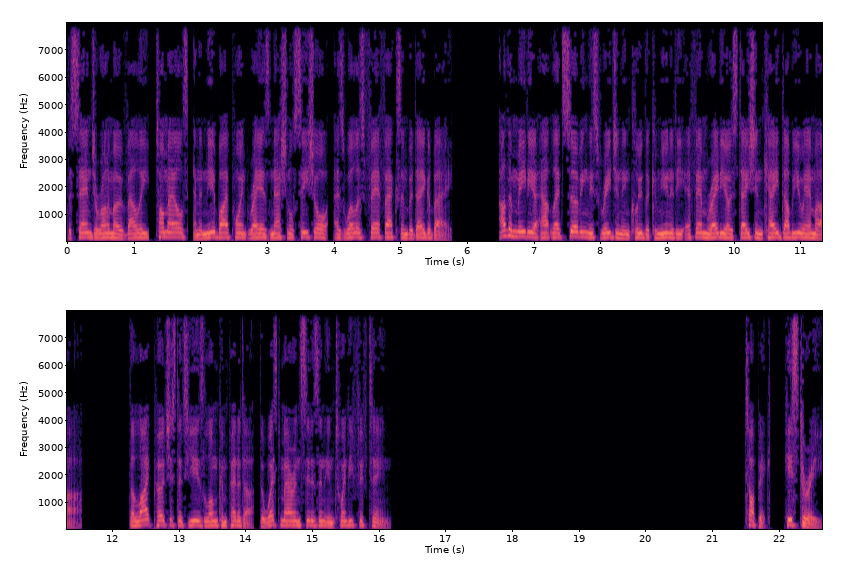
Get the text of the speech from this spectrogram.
the San Geronimo Valley, Tomales, and the nearby Point Reyes National Seashore, as well as Fairfax and Bodega Bay. Other media outlets serving this region include the community FM radio station KWMR. The Light purchased its years-long competitor, the West Marin Citizen in 2015. History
